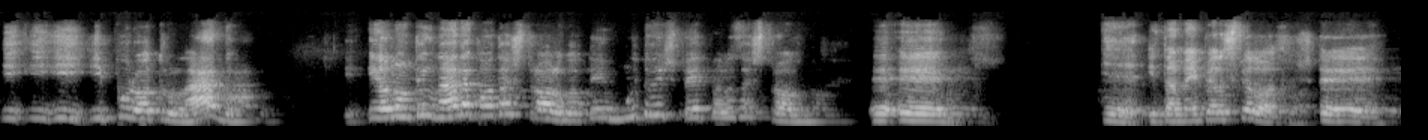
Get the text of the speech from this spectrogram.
E, e, e, por outro lado, eu não tenho nada contra astrólogo, eu tenho muito respeito pelos astrólogos. É, é, é, e também pelos filósofos. É,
